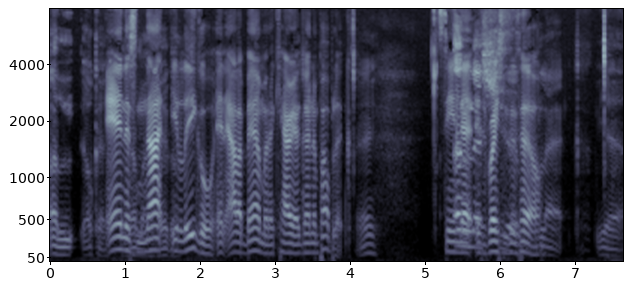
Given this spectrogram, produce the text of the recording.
Uh, okay. and it's Never not There illegal in Alabama to carry a gun in public. Hey. seeing that it's racist as hell. Black. Yeah.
